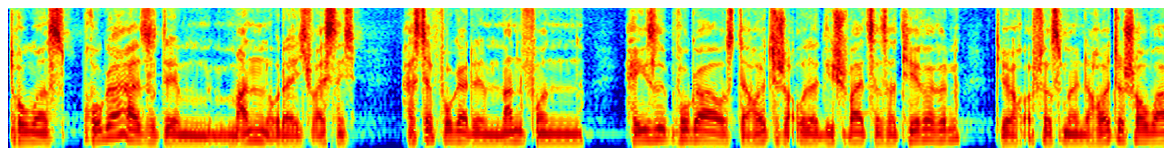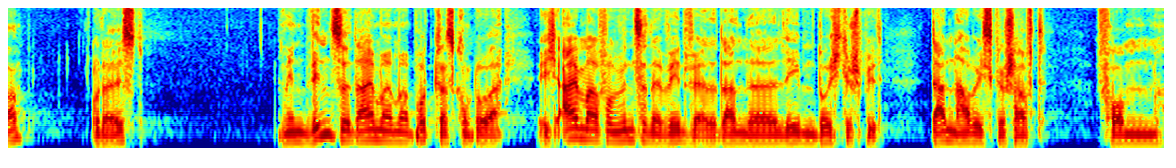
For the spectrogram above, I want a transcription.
Thomas Brugger, also dem Mann, oder ich weiß nicht, heißt der Brugger, dem Mann von Hazel Brugger aus der Heute Show oder die Schweizer Satirerin, die auch öfters mal in der Heute Show war oder ist. Wenn Vincent einmal in meinen Podcast kommt oder ich einmal von Vincent erwähnt werde, dann äh, Leben durchgespielt. Dann habe ich es geschafft, vom,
